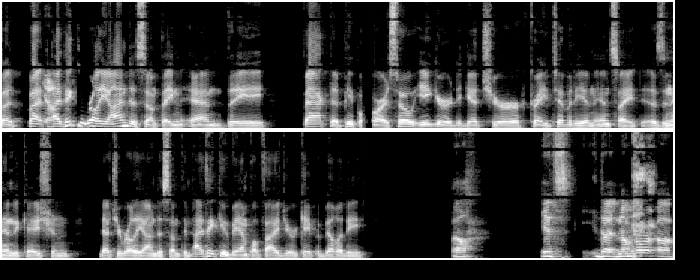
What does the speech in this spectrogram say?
but but yeah. I think you're really onto something, and the fact that people are so eager to get your creativity and insight is an indication that you're really onto something. I think you've amplified your capability. Well, it's the number of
